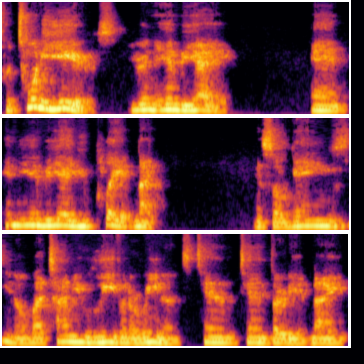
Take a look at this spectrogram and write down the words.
for 20 years, you're in the NBA, and in the NBA, you play at night. And so games, you know, by the time you leave an arena, it's 10, 10 30 at night.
